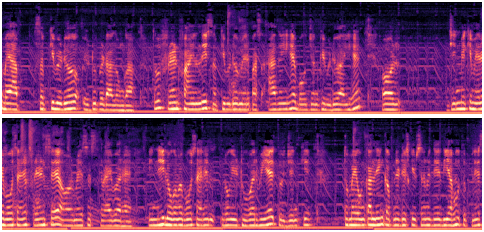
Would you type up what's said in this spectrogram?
मैं आप सबकी वीडियो यूट्यूब पे डालूँगा। तो फ्रेंड फाइनली सबकी वीडियो मेरे पास आ गई है, बहुत जन की वीडियो आई है और जिनमें कि मेरे बहुत सारे फ्रेंड्स हैं और मेरे सब्सक्राइबर हैं। इन्हीं लोगों में बहुत सारे लोग यूट्यूबर भी हैं तो जिनके तो मैं उनका लिंक अपने डिस्क्रिप्शन में दे दिया हूँ तो प्लीज़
